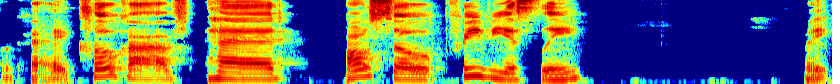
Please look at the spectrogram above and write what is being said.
Okay. Klokov had also previously, wait,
